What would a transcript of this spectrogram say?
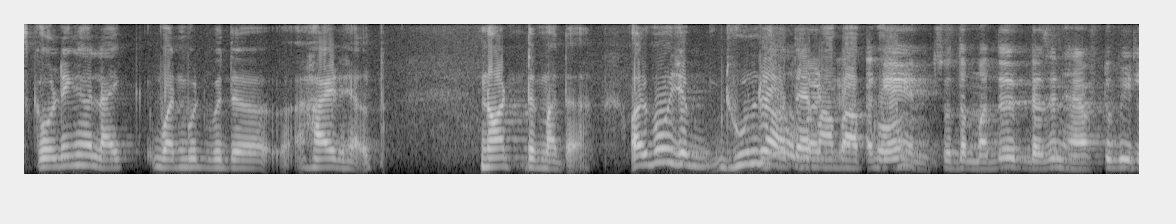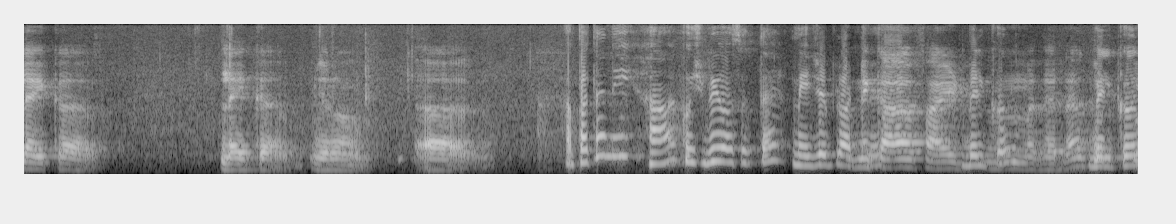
scolding her like one would with hired help not the mother और वो जब ढूंढ रहा होता है माँ बाप को so the mother doesn't have to be like like you know पता नहीं हाँ कुछ भी हो सकता है मेजर प्लॉट बिल्कुल मदर ना बिल्कुल।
